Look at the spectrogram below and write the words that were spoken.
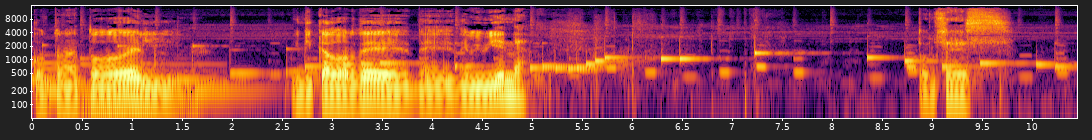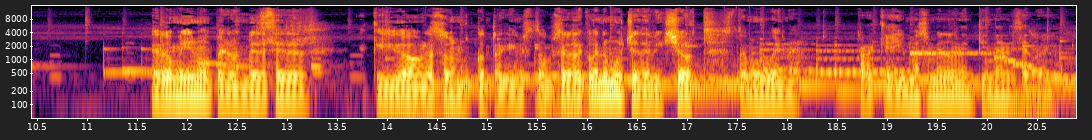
contra todo el indicador de, de, vivienda. Entonces, es lo mismo, pero en vez de ser aquello ahora son contra GameStop. Se lo recomiendo mucho The Big Short, está muy buena. Para que ahí más o menos entiendan ese rollo.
